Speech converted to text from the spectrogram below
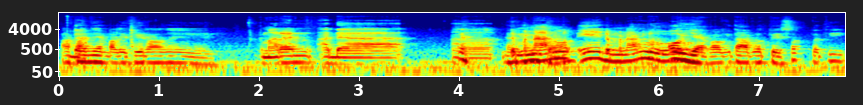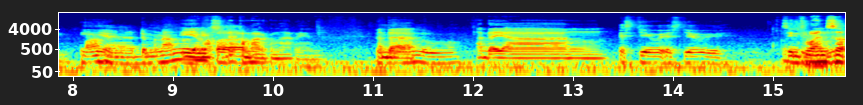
apa nih yang paling viral nih Kemarin ada eh, Demenan ini lu, eh demenan lu. oh iya kalau kita upload besok berarti Iya, paham. demenan lu. iya maksudnya Pen. kemarin-kemarin. Ada Demenan lu. ada yang SJW SJW. influencer,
